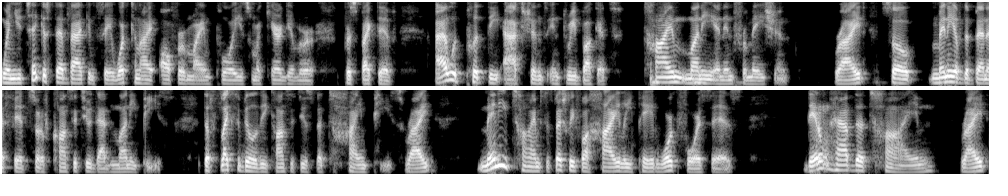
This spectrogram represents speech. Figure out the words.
when you take a step back and say, what can I offer my employees from a caregiver perspective? I would put the actions in three buckets time, money, and information, right? So many of the benefits sort of constitute that money piece. The flexibility constitutes the time piece, right? Many times, especially for highly paid workforces, they don't have the time, right?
